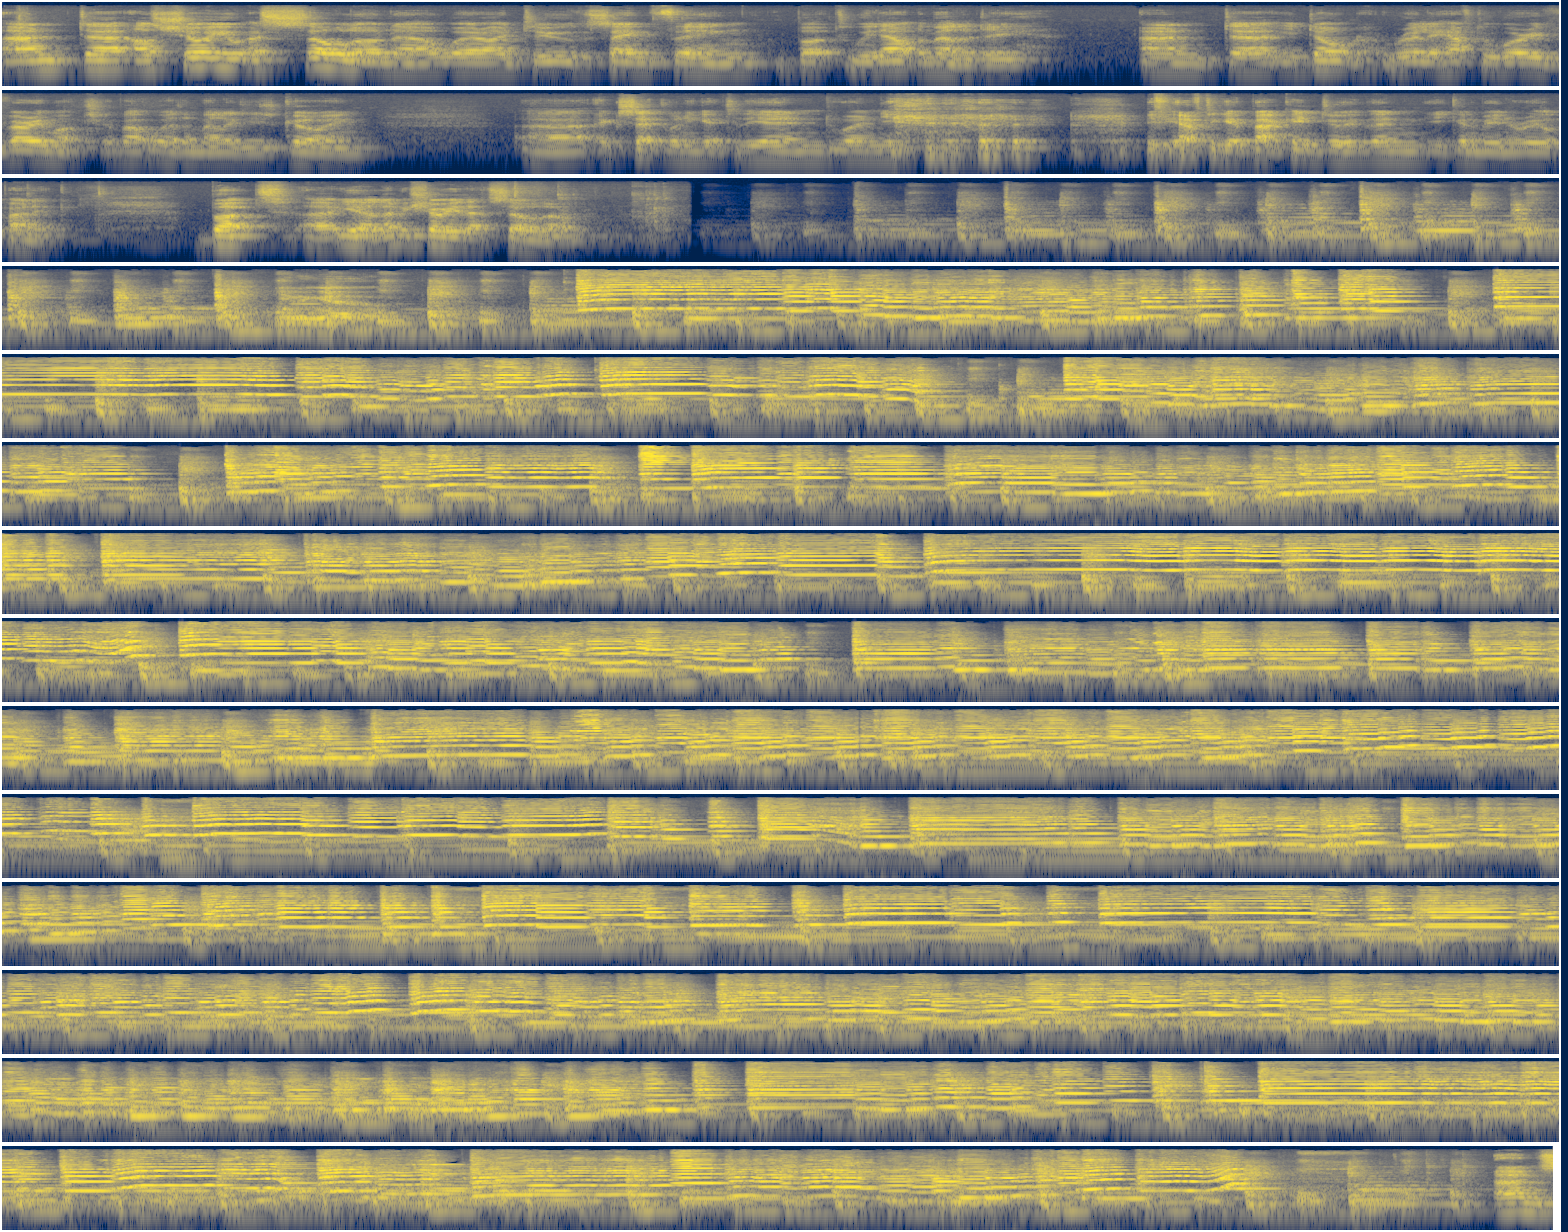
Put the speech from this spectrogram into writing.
And uh, I'll show you a solo now where I do the same thing but without the melody and uh, you don't really have to worry very much about where the melody is going uh, except when you get to the end when you if you have to get back into it then you're going to be in a real panic. But uh, yeah, let me show you that solo.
